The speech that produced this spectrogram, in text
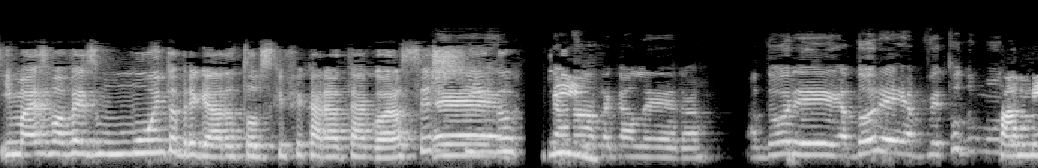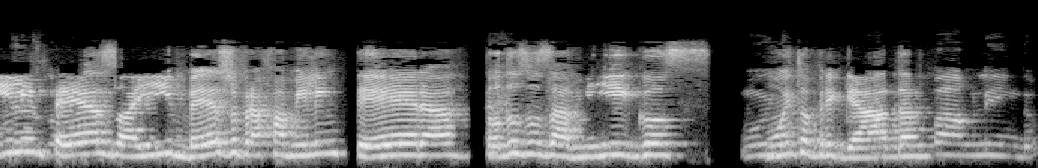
E mais uma vez, muito obrigada a todos que ficaram até agora assistindo. É, obrigada, galera. Adorei, adorei ver todo mundo. Família em peso aí, beijo para a família inteira, todos os amigos. Muito, muito obrigada. Vamos, lindo.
